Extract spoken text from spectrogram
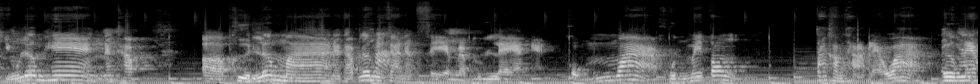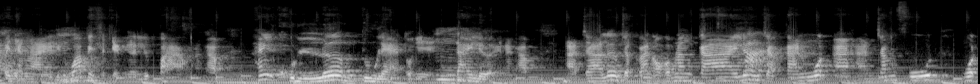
ผิวเริ่มแห้งนะครับผื่นเริ่มมานะครับ เริ่มมีการอักเสบแบบรุนแรงเนี่ยผมว่าคุณไม่ต้อง ตั้งคำถามแล้วว่าเริ่มแรกเป็นยังไงหรือว่าเป็นสะเก็ดเงินหรือเปล่านะครับ ให้คุณเริ่มดูแลตัวเองอืมได้เลยนะครับ อาจจะเริ่มจากการออกกำลังกาย เริ่มจากการงดอาหารจังก์ฟู้ดงด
